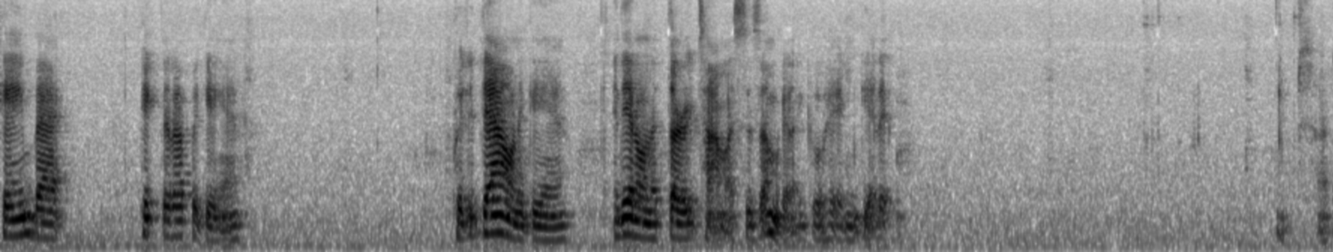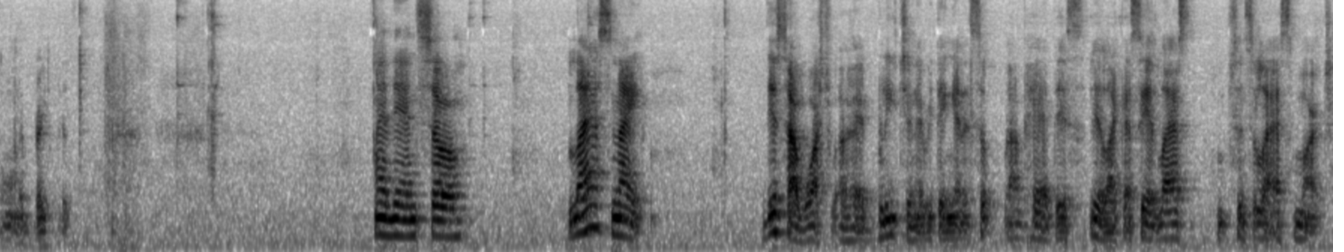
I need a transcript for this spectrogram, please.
came back, picked it up again, put it down again, and then on the third time I says, I'm going to go ahead and get it. Oops, I don't want to break this. And then so last night, this I washed, I had bleach and everything in it. So I've had this, you know, like I said, last since the last March.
